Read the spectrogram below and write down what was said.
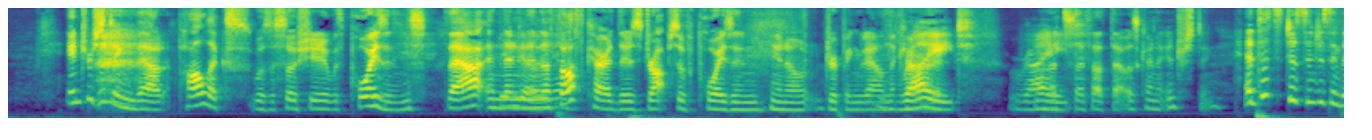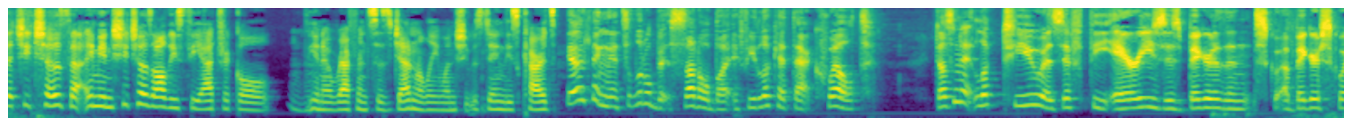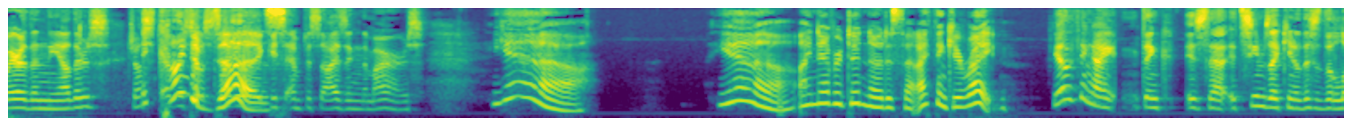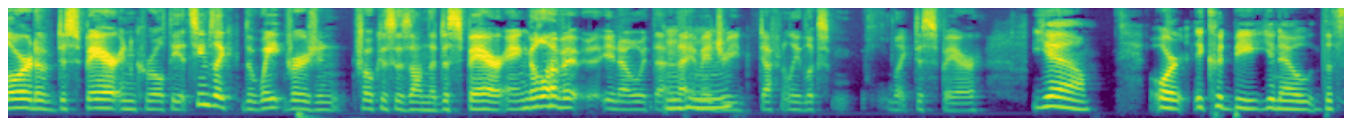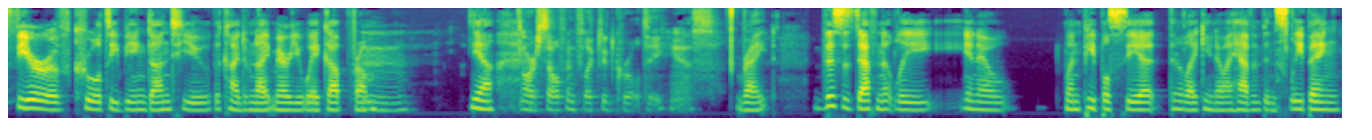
Interesting that Pollux was associated with poisons. That, and then in the yeah. Thoth card, there's drops of poison, you know, dripping down the card. right. Right. that's- I thought that was kind of interesting. And that's just interesting that she chose that. I mean, she chose all these theatrical, mm-hmm. you know, references generally when she was doing these cards. The other thing that's a little bit subtle, but if you look at that quilt, doesn't it look to you as if the Aries is bigger than a bigger square than the others? Just It kind so of slightly, like does. it's emphasizing the Mars. Yeah. Yeah. I never did notice that. I think you're right. The other thing I think is that it seems like, you know, this is the Lord of despair and cruelty. It seems like the Waite version focuses on the despair angle of it, you know, with that, that Mm-hmm. imagery definitely looks like despair. Yeah. Or it could be, you know, the fear of cruelty being done to you, the kind of nightmare you wake up from. Yeah. Or self inflicted cruelty, yes. Right. This is definitely, you know, when people see it, they're like, you know, I haven't been sleeping.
